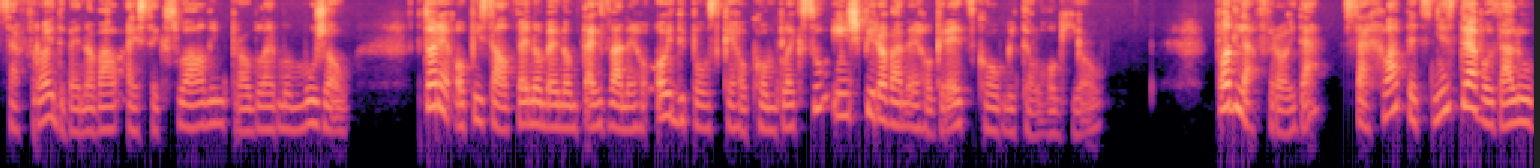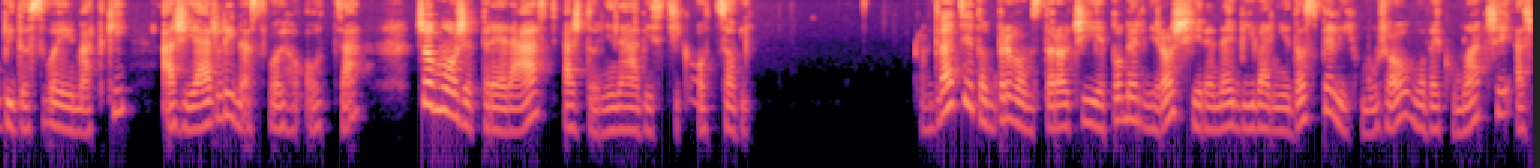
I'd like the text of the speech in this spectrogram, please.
sa Freud venoval aj sexuálnym problémom mužov – ktoré opísal fenoménom tzv. oidipovského komplexu inšpirovaného gréckou mytológiou. Podľa Freuda sa chlapec nezdravo zalúbi do svojej matky a žiarli na svojho otca, čo môže prerásť až do nenávisti k otcovi. V 21. storočí je pomerne rozšírené bývanie dospelých mužov vo veku mladšej až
